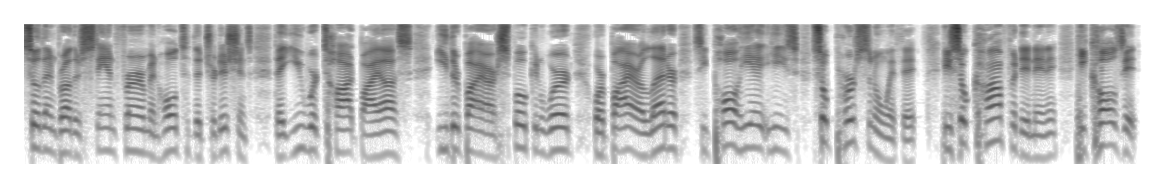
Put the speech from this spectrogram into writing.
So then, brothers, stand firm and hold to the traditions that you were taught by us, either by our spoken word or by our letter. See, Paul, he, he's so personal with it, he's so confident in it, he calls it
